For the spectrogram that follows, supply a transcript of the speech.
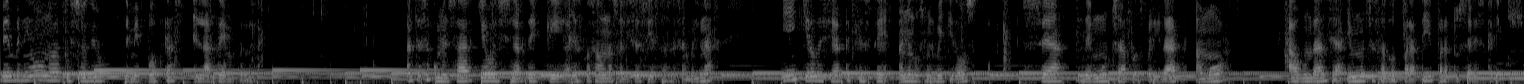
Bienvenido a un nuevo episodio de mi podcast El arte de emprender. Antes de comenzar, quiero desearte que hayas pasado unas felices fiestas de Sembrina y quiero desearte que este año 2022 sea de mucha prosperidad, amor, abundancia y mucha salud para ti y para tus seres queridos.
